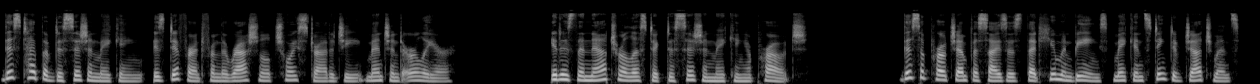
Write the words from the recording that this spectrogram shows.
This type of decision making is different from the rational choice strategy mentioned earlier. It is the naturalistic decision making approach. This approach emphasizes that human beings make instinctive judgments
